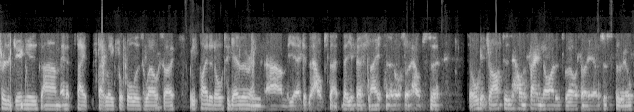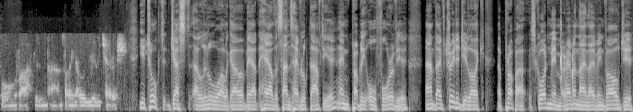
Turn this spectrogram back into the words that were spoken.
through the juniors um, and at state state league football as well. So we've played it all together, and um, yeah, guess it helps that that you're best mates, and it also helps to all get drafted on the same night as well. So yeah, it was just surreal for all of us and um, something that we really cherish. You talked just a little while ago about how the Suns have looked after you, and probably all four of you. Um, they've treated you like a proper squad member, haven't they? They've involved you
